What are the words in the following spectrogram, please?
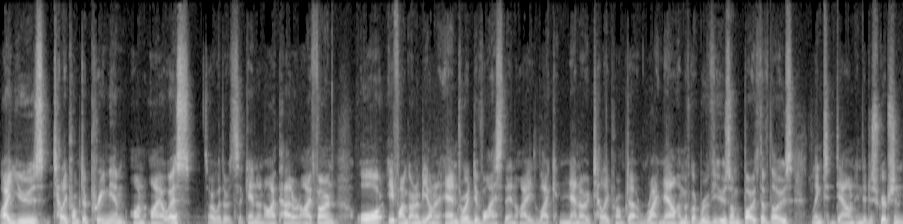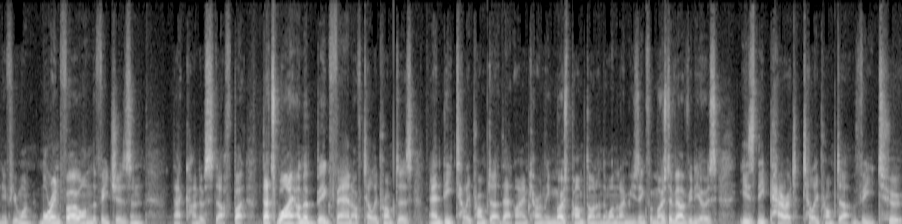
I use Teleprompter Premium on iOS so whether it's again an iPad or an iPhone, or if I'm going to be on an Android device, then I like Nano Teleprompter right now. And we've got reviews on both of those linked down in the description if you want more info on the features and that kind of stuff. But that's why I'm a big fan of teleprompters and the teleprompter that I am currently most pumped on and the one that I'm using for most of our videos is the Parrot Teleprompter V2.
